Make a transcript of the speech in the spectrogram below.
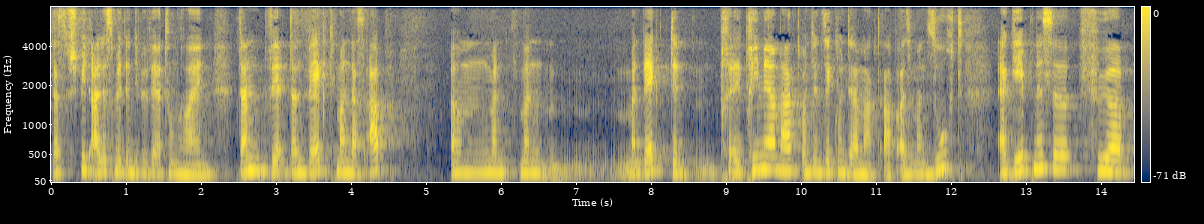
Das spielt alles mit in die Bewertung rein. Dann, dann wägt man das ab. Ähm, man, man man wägt den Primärmarkt und den Sekundärmarkt ab. Also man sucht Ergebnisse für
